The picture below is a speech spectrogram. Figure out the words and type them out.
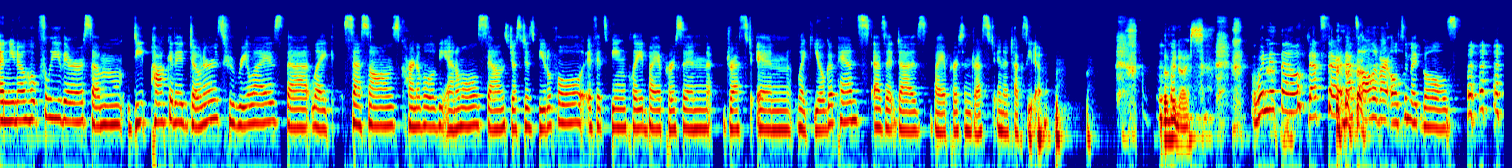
And you know, hopefully there are some deep-pocketed donors who realize that like Saint-Saëns Carnival of the Animals sounds just as beautiful if it's being played by a person dressed in like yoga pants as it does by a person dressed in a tuxedo. That'd be nice. Wouldn't it though? That's the, that's all of our ultimate goals.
